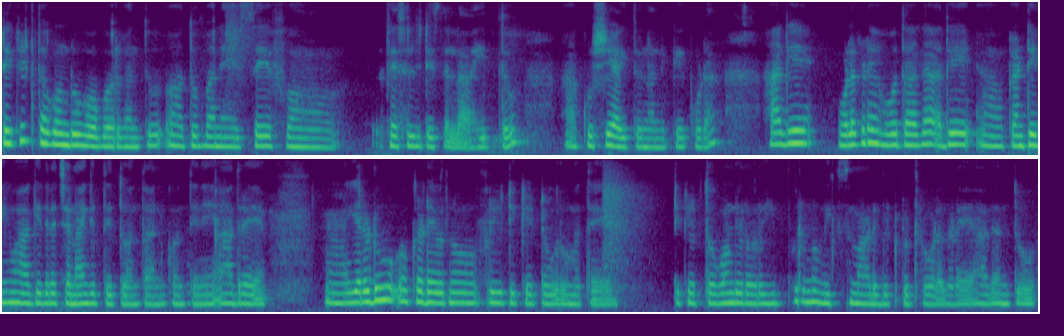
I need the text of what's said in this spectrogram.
ಟಿಕೆಟ್ ತಗೊಂಡು ಹೋಗೋರಿಗಂತೂ ತುಂಬಾ ಸೇಫ್ ಫೆಸಿಲಿಟೀಸ್ ಎಲ್ಲ ಇತ್ತು. ಖುಷಿ ಆಯಿತು ನನಗೆ ಕೂಡ. ಹಾಗೆ ಒಳಗಡೆ ಹೋದಾಗ ಅದೇ ಕಂಟಿನ್ಯೂ ಆಗಿದ್ದರೆ ಚೆನ್ನಾಗಿರ್ತಿತ್ತು ಅಂತ ಅಂದ್ಕೊತೀನಿ ಆದರೆ ಎರಡೂ ಕಡೆಯವ್ರನ್ನೂ ಫ್ರೀ ಟಿಕೆಟ್ ಅವರು ಮತ್ತು ಟಿಕೆಟ್ ತೊಗೊಂಡಿರೋರು ಇಬ್ಬರೂ ಮಿಕ್ಸ್ ಮಾಡಿ ಬಿಟ್ಬಿಟ್ರು ಒಳಗಡೆ. ಅದಂತೂ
